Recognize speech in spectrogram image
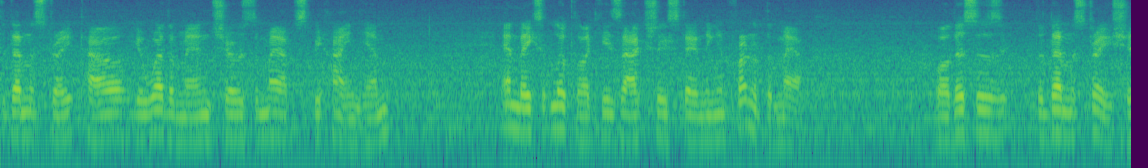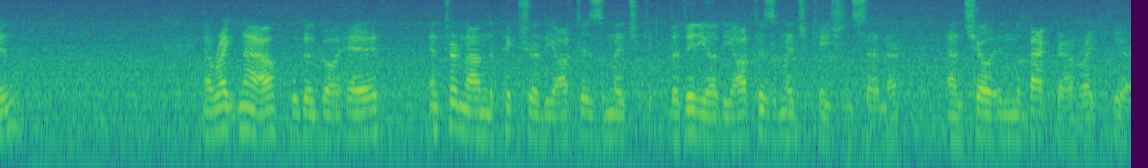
to demonstrate how your weatherman shows the maps behind him and makes it look like he's actually standing in front of the map. Well this is the demonstration. Now right now we're going to go ahead and turn on the picture of the autism the video of the Autism Education Center and show it in the background right here.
